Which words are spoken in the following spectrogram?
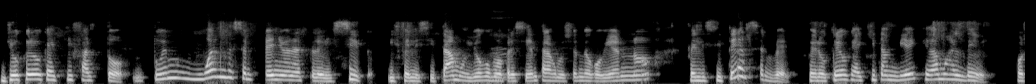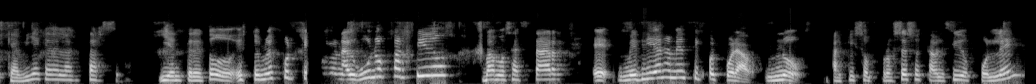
yo creo que aquí faltó. Tuvimos un buen desempeño en el plebiscito y felicitamos, yo como presidenta de la Comisión de Gobierno, felicité al CERVEL, pero creo que aquí también quedamos al debe, porque había que adelantarse. Y entre todo, esto no es porque en algunos partidos vamos a estar eh, medianamente incorporados. No, aquí son procesos establecidos por ley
